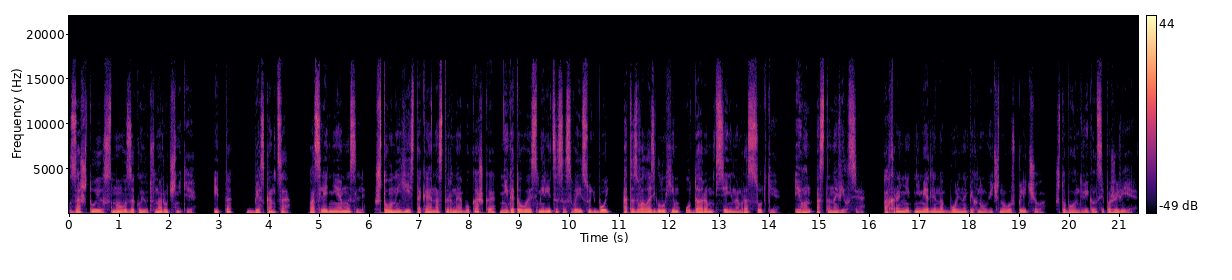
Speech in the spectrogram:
за что их снова закуют в наручники. И так без конца. Последняя мысль, что он и есть такая настырная букашка, не готовая смириться со своей судьбой, отозвалась глухим ударом в Сенином рассудке, и он остановился. Охранник немедленно больно пихнул Вечного в плечо, чтобы он двигался поживее.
